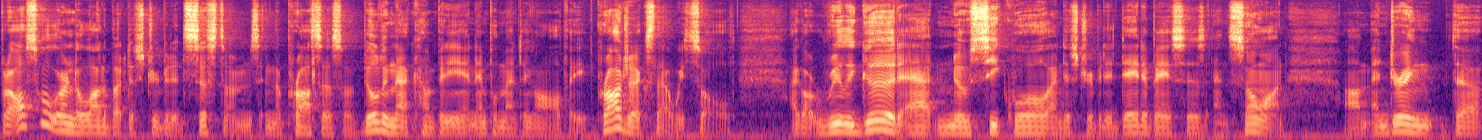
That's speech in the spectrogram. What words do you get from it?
But I also learned a lot about distributed systems in the process of building that company and implementing all the projects that we sold. I got really good at NoSQL and distributed databases and so on. Um, and during the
